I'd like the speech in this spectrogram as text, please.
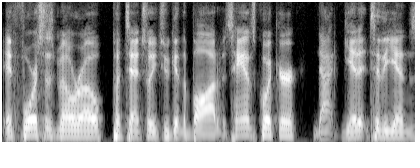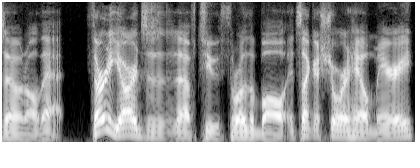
it forces milroe potentially to get the ball out of his hands quicker not get it to the end zone all that 30 yards is enough to throw the ball. It's like a short Hail Mary.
